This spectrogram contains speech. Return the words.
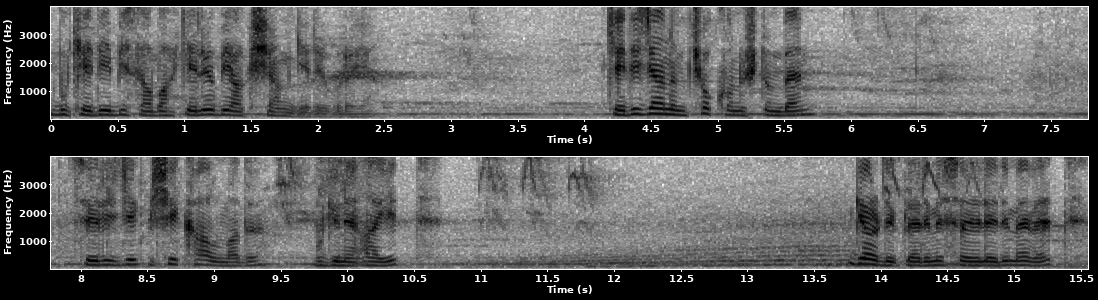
Bu kedi bir sabah geliyor, bir akşam geliyor buraya. Kedi canım çok konuştum ben. Söyleyecek bir şey kalmadı bugüne ait. Gördüklerimi söyledim evet.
